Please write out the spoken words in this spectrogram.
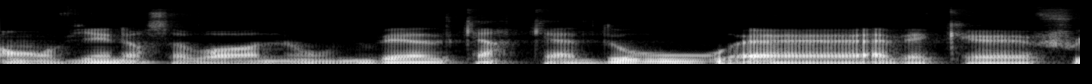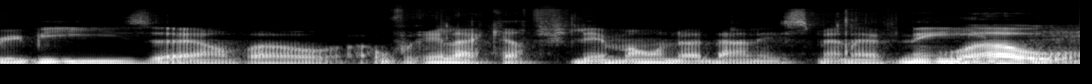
on vient de recevoir nos nouvelles cartes cadeaux avec freebies. Euh, on va ouvrir la carte Philémon là, dans les semaines à venir. Wow!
